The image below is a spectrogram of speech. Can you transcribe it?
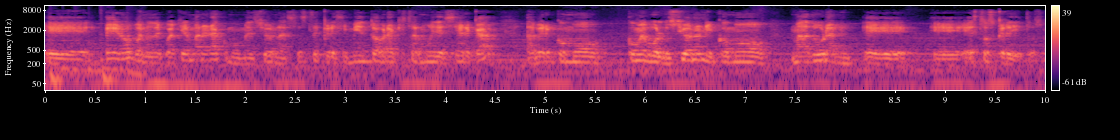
eh, pero bueno, de cualquier manera, como mencionas, este crecimiento habrá que estar muy de cerca a ver cómo, cómo evolucionan y cómo maduran eh, eh, estos créditos.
